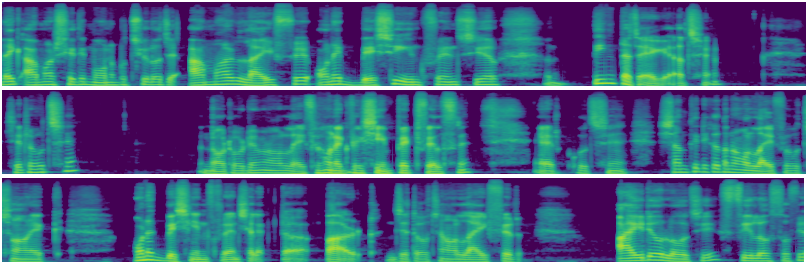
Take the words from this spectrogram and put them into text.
লাইক আমার সেদিন মনে হচ্ছিল যে আমার লাইফে অনেক বেশি ইনফ্লুয়েন্সিয়াল তিনটা জায়গা আছে। সেটা হচ্ছে নটরডেম আমার লাইফে অনেক বেশি ইম্প্যাক্ট ফেলছে। এর হচ্ছে শান্তিনিকেতন আমার লাইফে হচ্ছে অনেক অনেক বেশি ইনফ্লুয়েন্সিয়াল একটা পার্ট যেটা হচ্ছে আমার লাইফের আইডিওলজি ফিলোসফি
